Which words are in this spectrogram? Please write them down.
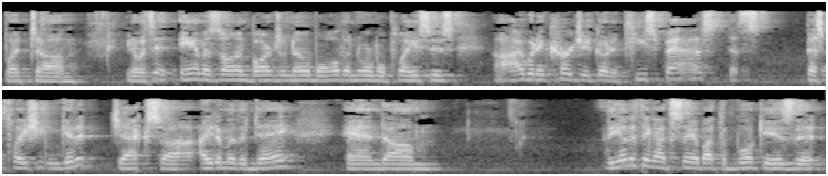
But um, you know, it's at Amazon, Barnes and Noble, all the normal places. Uh, I would encourage you to go to TSPaz. That's the best place you can get it. Jack's uh, item of the day. And um, the other thing I'd say about the book is that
